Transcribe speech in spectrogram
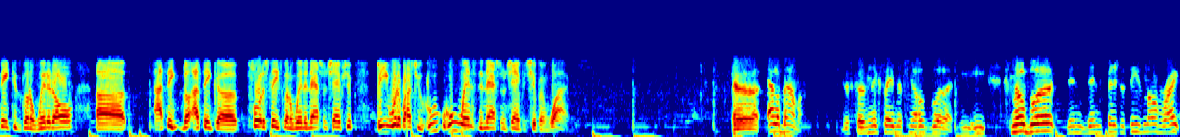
think is going to win it all. Uh, I think no, I think uh, Florida State's going to win the national championship. B, what about you? Who who wins the national championship and why? Uh, Alabama, just because Nick Saban smells blood. He, he smelled blood, then didn't finish the season off right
